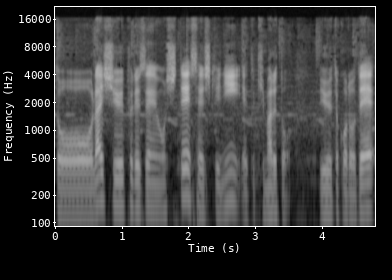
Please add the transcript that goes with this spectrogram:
と来週プレゼンをして正式に、えっと、決まるというところで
